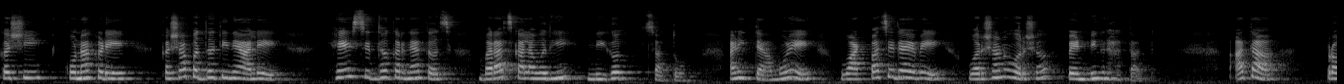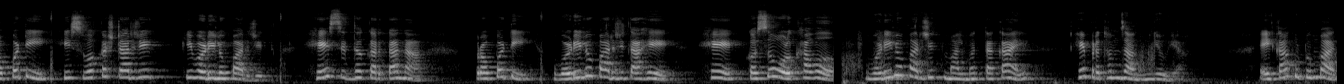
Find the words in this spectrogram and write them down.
कशी कोणाकडे कशा पद्धतीने आले हे सिद्ध करण्यातच बराच कालावधी निघत जातो आणि त्यामुळे वाटपाचे द्यावे वर्षानुवर्ष पेंडिंग राहतात. आता प्रॉपर्टी ही स्वकष्टार्जित की वडिलोपार्जित हे सिद्ध करताना प्रॉपर्टी वडिलोपार्जित आहे हे कसं ओळखावं? वडिलोपार्जित मालमत्ता काय? हे प्रथम जाणून घेऊया. एका कुटुंबात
